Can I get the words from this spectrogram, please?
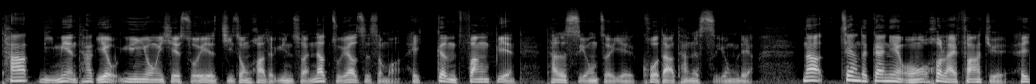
它里面它也有运用一些所谓的集中化的运算，那主要是什么？诶，更方便它的使用者，也扩大它的使用量。那这样的概念，我们后来发觉，哎，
